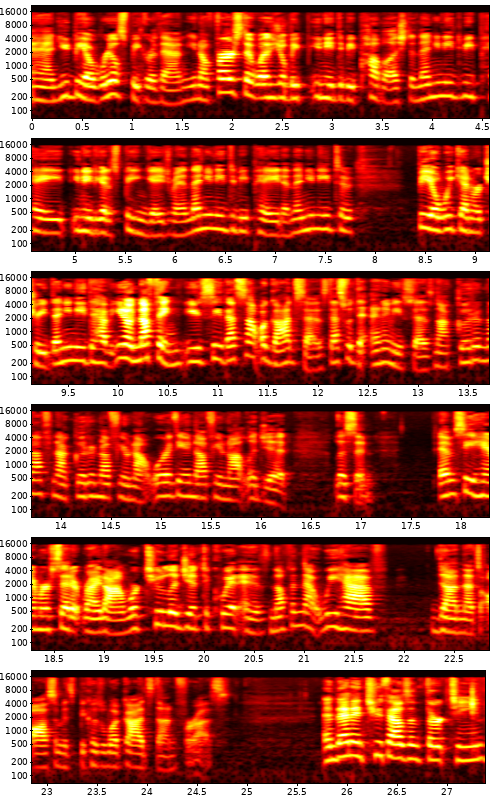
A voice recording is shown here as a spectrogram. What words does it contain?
and you'd be a real speaker then. You know first it was you'll be you need to be published and then you need to be paid you need to get a speaking engagement and then you need to be paid and then you need to be a weekend retreat then you need to have you know nothing. You see that's not what god says. That's what the enemy says. Not good enough not good enough you're not worthy enough you're not legit. Listen mc hammer said it right on. We're too legit to quit and it's nothing that we have done that's awesome. It's because of what god's done for us. And then in 2013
